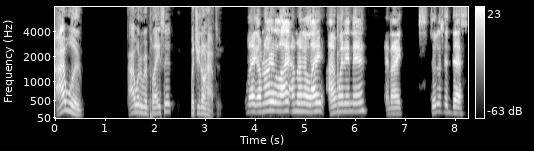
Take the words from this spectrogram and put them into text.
I would, I would replace it, but you don't have to. like I'm not gonna lie, I'm not gonna lie. I went in there and I stood at the desk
